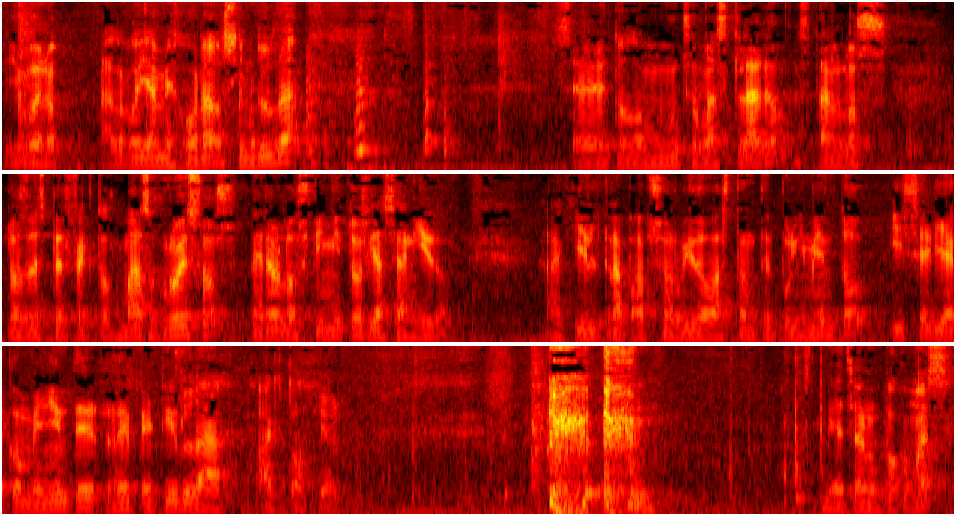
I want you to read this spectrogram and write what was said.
Y bueno, algo ya mejorado sin duda. Se ve todo mucho más claro. Están los, los desperfectos más gruesos, pero los finitos ya se han ido. Aquí el trapo ha absorbido bastante el pulimiento y sería conveniente repetir la actuación. Voy a echar un poco más.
